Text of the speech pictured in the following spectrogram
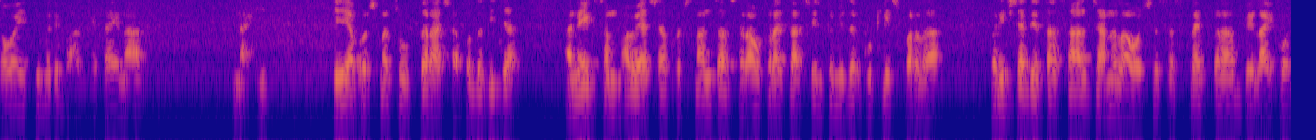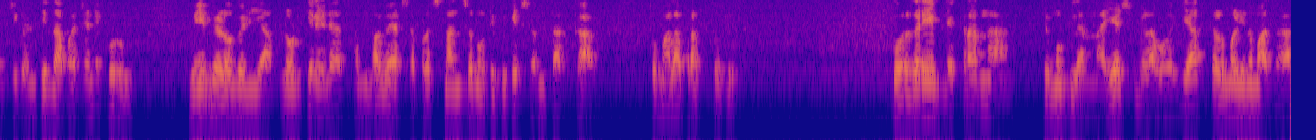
कवायतीमध्ये भाग घेता येणार. नाही. हे या प्रश्नाचं उत्तर अशा पद्धतीच्या अनेक संभाव्य अशा प्रश्नांचा सराव करायचा असेल तुम्ही जर कुठली स्पर्धा परीक्षा देत असाल चॅनल अवश्य सबस्क्राईब करा बेल आयकॉनची घंटी दाबा जेणेकरून मी वेळोवेळी अपलोड केलेल्या संभाव्य अशा प्रश्नांचं नोटिफिकेशन तात्काळ तुम्हाला प्राप्त होईल. गोरगरीब लेकरांना चिमुकल्यांना यश मिळावं या तळमळीनं माझा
